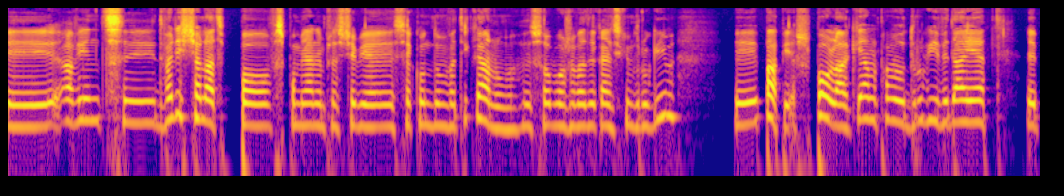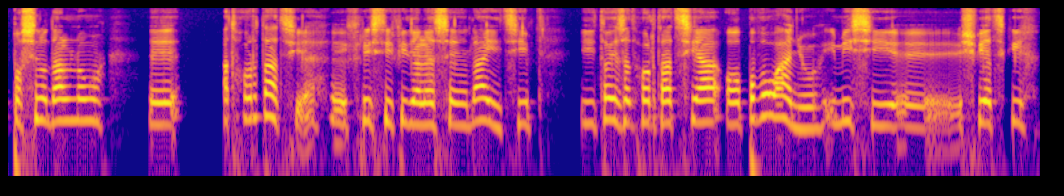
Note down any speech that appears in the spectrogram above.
Y, a więc 20 y, lat po wspomnianym przez ciebie Sekundum Vaticanum, Soborze Watykańskim II, papież, Polak Jan Paweł II wydaje posynodalną adhortację Christi Fideles Laici i to jest adhortacja o powołaniu i misji świeckich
